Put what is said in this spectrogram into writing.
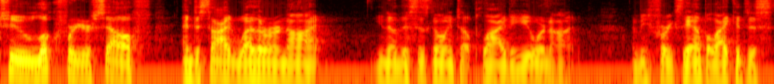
to look for yourself and decide whether or not you know this is going to apply to you or not. I mean, for example, I could just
